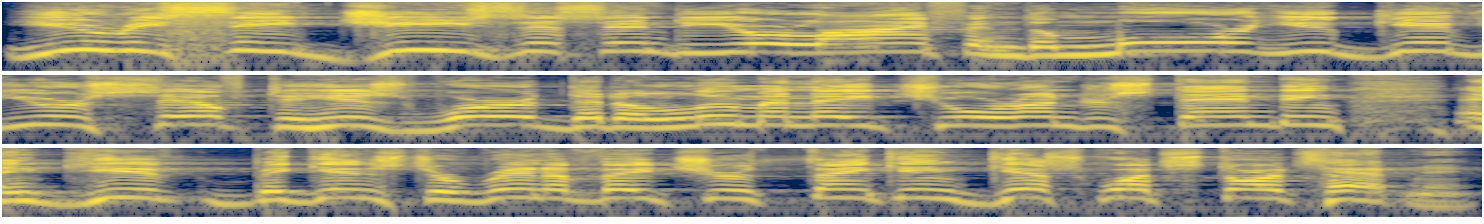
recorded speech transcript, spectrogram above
You receive Jesus into your life, and the more you give yourself to His Word that illuminates your understanding and give, begins to renovate your thinking, guess what starts happening?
